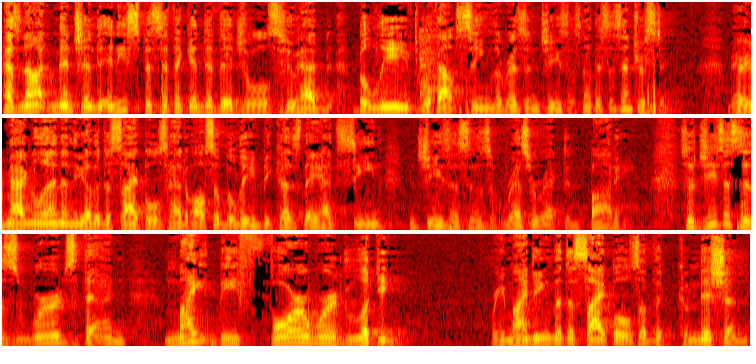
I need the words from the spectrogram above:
has not mentioned any specific individuals who had believed without seeing the risen Jesus. Now, this is interesting. Mary Magdalene and the other disciples had also believed because they had seen Jesus' resurrected body. So, Jesus' words then might be forward looking, reminding the disciples of the commission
